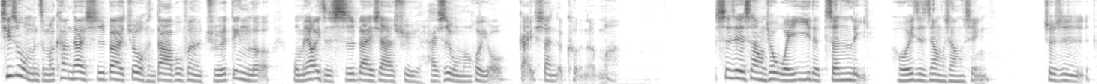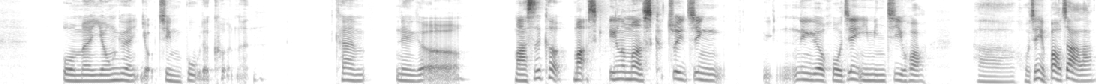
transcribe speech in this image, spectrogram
其实我们怎么看待失败，就很大部分决定了。我们要一直失败下去，还是我们会有改善的可能吗？世界上就唯一的真理，我一直这样相信，就是我们永远有进步的可能。看那个马斯克 （Musk），Elon Musk 最近那个火箭移民计划，呃，火箭也爆炸啦，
